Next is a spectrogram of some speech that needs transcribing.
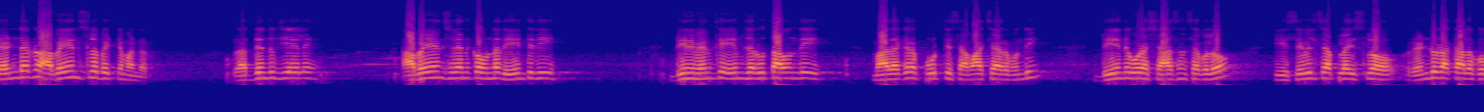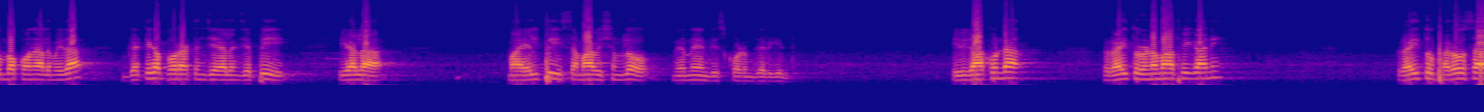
టెండర్ను అబయన్స్లో పెట్టామన్నారు రద్దెందుకు చేయలే? అబయన్స్ వెనుక ఉన్నది ఏంటిది? దీని వెనుక ఏం జరుగుతూ ఉంది? మా దగ్గర పూర్తి సమాచారం ఉంది. దీన్ని కూడా శాసనసభలో ఈ సివిల్ సప్లైస్లో రెండు రకాల కుంభకోణాల మీద గట్టిగా పోరాటం చేయాలని చెప్పి ఇవాళ మా ఎల్పి సమావేశంలో నిర్ణయం తీసుకోవడం జరిగింది. ఇవి కాకుండా రైతు రుణమాఫీ కానీ రైతు భరోసా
